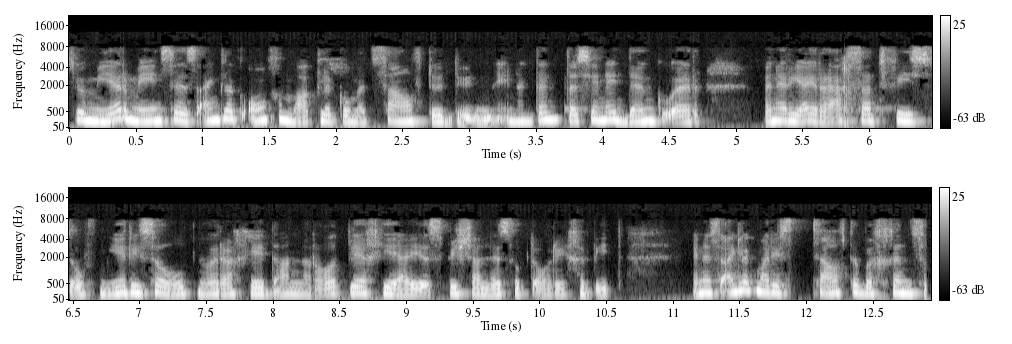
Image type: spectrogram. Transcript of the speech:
So meer mense is eintlik ongemaklik om dit self te doen en ek dink as jy net dink oor wanneer jy regsadvies of mediese hulp nodig het, dan raadpleeg jy 'n spesialis op daardie gebied. En is eintlik maar dieselfde beginsel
